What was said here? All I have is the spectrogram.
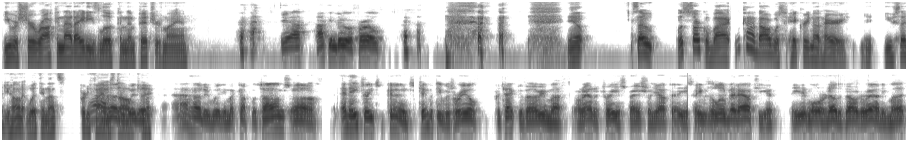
you were sure rocking that 80s look in them pictures, man. Yeah, I can do a fro. yep. So let's circle back. What kind of dog was Hickory Nut Harry? You- said you hunted with him. That's pretty famous dog, too. him. I hunted with him a couple of times. Uh, and he treats the coons. Timothy was real protective of him uh, around a tree, especially. I'll tell you, he was a little bit ouchy. If he didn't want another dog around him much.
